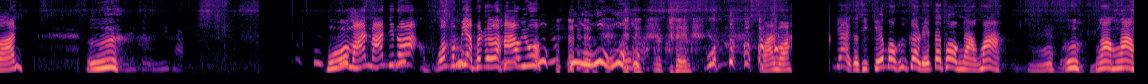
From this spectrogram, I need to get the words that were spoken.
มันเออ โอ้หมันหมันจีเนาะว่าก็เมียเพิ่นเออหาวอยู่หมันบ่ยายก็สิเก็บเอาคือกระเล็ดตะทองยากมาเอองามงาม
